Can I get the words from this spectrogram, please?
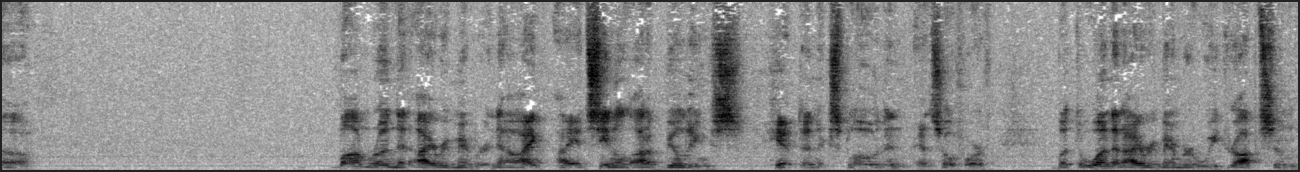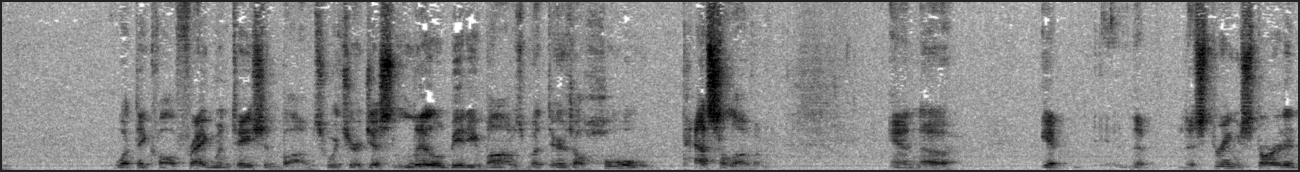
uh, bomb run that I remember. Now, I, I had seen a lot of buildings hit and explode and, and so forth, but the one that I remember, we dropped some what they call fragmentation bombs, which are just little bitty bombs, but there's a whole passel of them. And uh, it, the, the string started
